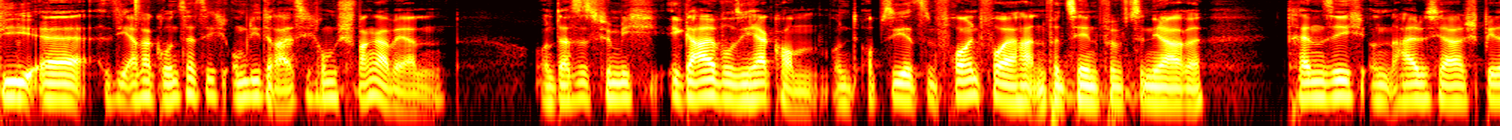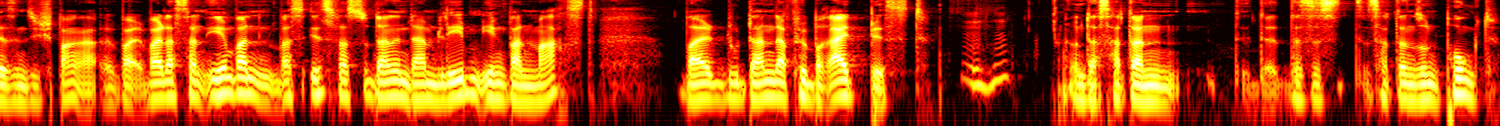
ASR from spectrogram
die, äh, die einfach grundsätzlich um die 30 rum schwanger werden. Und das ist für mich egal, wo sie herkommen. Und ob sie jetzt einen Freund vorher hatten für 10, 15 Jahre, trennen sich und ein halbes Jahr später sind sie schwanger. Weil, weil das dann irgendwann was ist, was du dann in deinem Leben irgendwann machst, weil du dann dafür bereit bist. Und das hat dann, das ist, das hat dann so einen Punkt,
